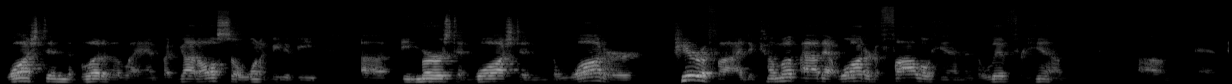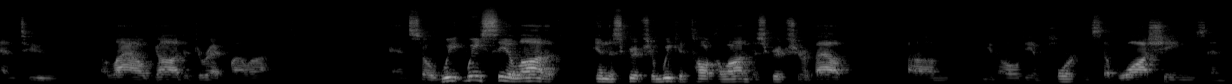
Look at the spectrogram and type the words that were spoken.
washed in the blood of the Lamb, but God also wanted me to be uh, immersed and washed in the water purified to come up out of that water to follow him and to live for him um, and, and to allow God to direct my life. And so we, we see a lot of in the scripture, we could talk a lot in the scripture about, um, you know, the importance of washings. And,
